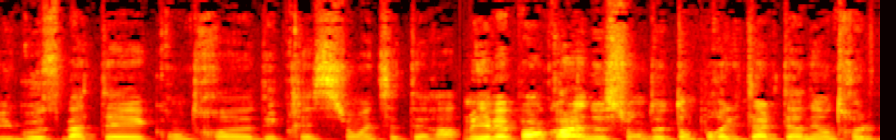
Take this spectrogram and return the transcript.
Hugo se battait contre euh, dépression, etc. Mais il n'y avait pas encore la notion de temporalité alternée entre le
